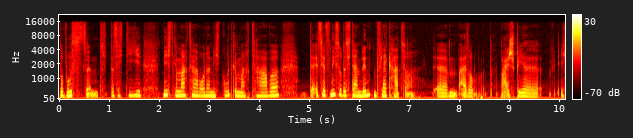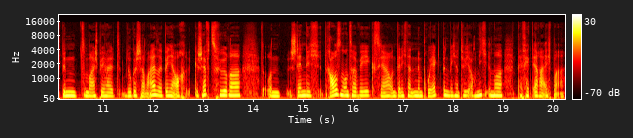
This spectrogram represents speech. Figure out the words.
bewusst sind, dass ich die nicht gemacht habe oder nicht gut gemacht habe. Da ist jetzt nicht so, dass ich da einen blinden Fleck hatte. Ähm, also Beispiel, ich bin zum Beispiel halt logischerweise, ich bin ja auch Geschäftsführer und ständig draußen unterwegs, ja, und wenn ich dann in einem Projekt bin, bin ich natürlich auch nicht immer perfekt erreichbar.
